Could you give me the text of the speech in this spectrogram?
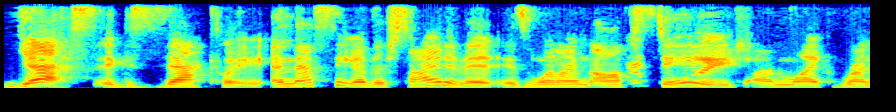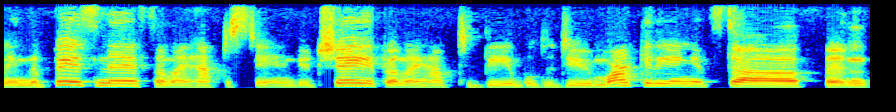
Yes, exactly. And that's the other side of it is when I'm off stage. I'm like running the business and I have to stay in good shape and I have to be able to do marketing and stuff. And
